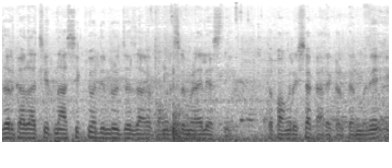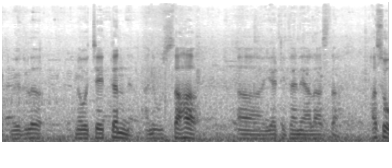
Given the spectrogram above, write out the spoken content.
जर कदाचित नाशिक किंवा दिंडोरी जर जागा काँग्रेसला मिळाली असती तर काँग्रेसच्या कार्यकर्त्यांमध्ये एक वेगळं नवचैतन्य आणि उत्साह या ठिकाणी आला असता. असो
